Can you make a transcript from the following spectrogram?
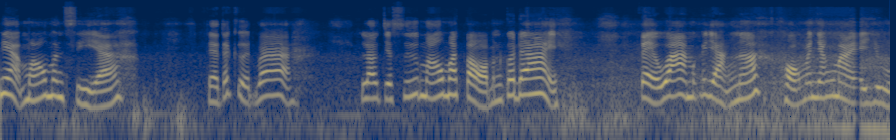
เนี่ยเมาส์มันเสีย แต่ถ้าเกิดว่าเราจะซื้อเมาส์มาต่อมันก็ได้ แต่ว่ามันก็อย่างเนะของมันยังใหม่อยู่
